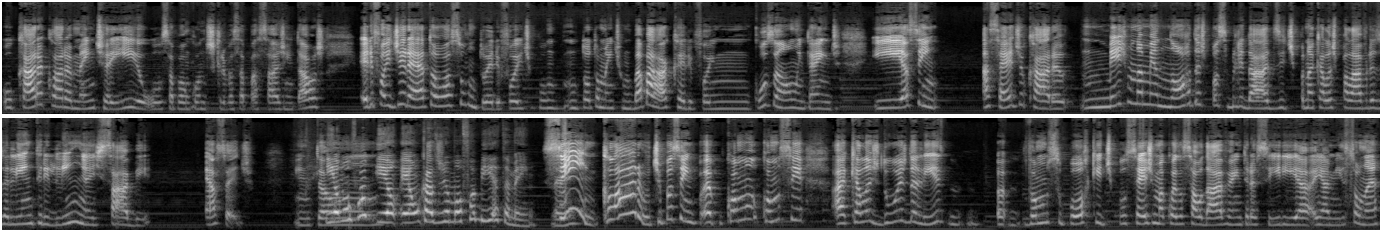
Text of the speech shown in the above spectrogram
o cara, claramente, aí, o Sapão, quando escreveu essa passagem e tal, ele foi direto ao assunto. Ele foi, tipo, um, um- totalmente um babaca, ele foi um cuzão, entende? E, assim, assédio, cara, mesmo na menor das possibilidades e, tipo, naquelas palavras ali entre linhas, sabe? É assédio. Então... E, homofobia, é um caso de homofobia também. né? Sim, claro. Tipo assim, é como, como se aquelas duas dali, ah, vamos supor que, tipo, seja uma coisa saudável entre a Siri e a, e a Missile, né?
